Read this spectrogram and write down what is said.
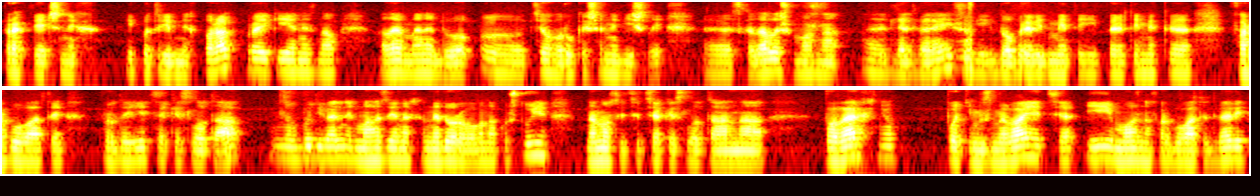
практичних і потрібних порад, про які я не знав. Але в мене до е, цього руки ще не дійшли. Е, сказали, що можна е, для дверей, щоб їх добре відмити і перед тим як е, фарбувати, продається кислота в будівельних магазинах. Недорого вона коштує. Наноситься ця кислота на поверхню, потім змивається і можна фарбувати двері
